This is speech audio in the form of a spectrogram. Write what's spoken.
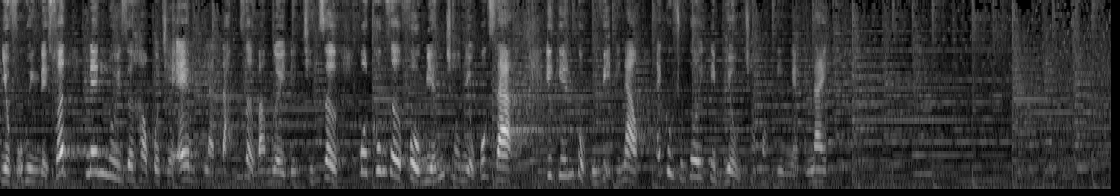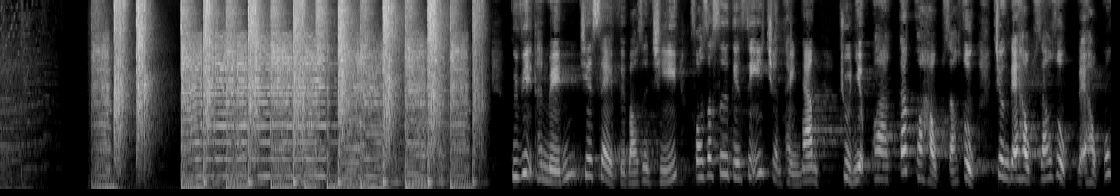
Nhiều phụ huynh đề xuất nên lùi giờ học của trẻ em là 8 giờ 30 đến 9 giờ, một khung giờ phổ biến cho nhiều quốc gia. Ý kiến của quý vị thế nào? Hãy cùng chúng tôi tìm hiểu trong bản tin ngày hôm nay. Quý vị thân mến, chia sẻ với báo Dân trí, Phó Giáo sư Tiến sĩ Trần Thành Nam, chủ nhiệm khoa các khoa học giáo dục, Trường Đại học Giáo dục Đại học Quốc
